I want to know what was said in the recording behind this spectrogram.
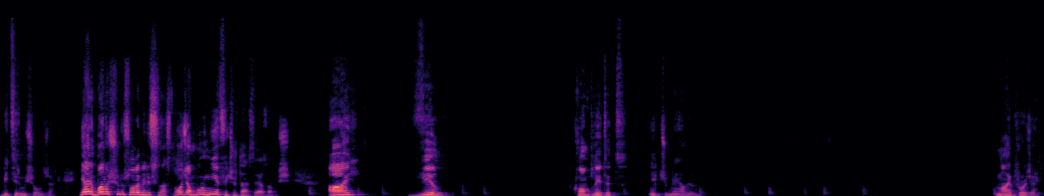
bitirmiş olacak. Yani bana şunu sorabilirsin aslında. Hocam bunu niye future tense'e yazmamış? I will completed ilk cümleyi alıyorum. My project.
